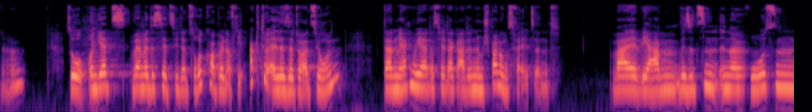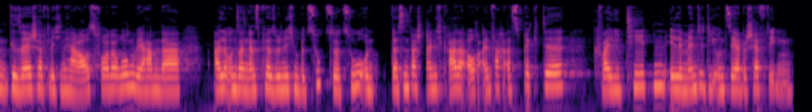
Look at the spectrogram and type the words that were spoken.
Ja? So, und jetzt, wenn wir das jetzt wieder zurückkoppeln auf die aktuelle Situation, dann merken wir ja, dass wir da gerade in einem Spannungsfeld sind. Weil wir haben, wir sitzen in einer großen gesellschaftlichen Herausforderung. Wir haben da alle unseren ganz persönlichen Bezug dazu und das sind wahrscheinlich gerade auch einfach Aspekte, Qualitäten, Elemente, die uns sehr beschäftigen.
